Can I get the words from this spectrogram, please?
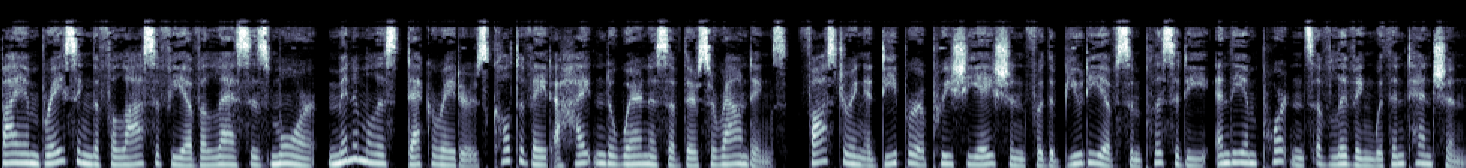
By embracing the philosophy of a less is more, minimalist decorators cultivate a heightened awareness of their surroundings, fostering a deeper appreciation for the beauty of simplicity and the importance of living with intention.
